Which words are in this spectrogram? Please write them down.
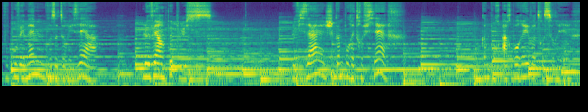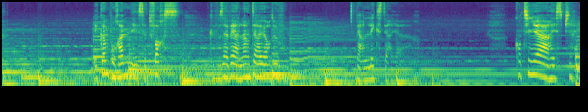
vous pouvez même vous autoriser à lever un peu plus le visage comme pour être fier, comme pour arborer votre sourire et comme pour amener cette force vous avez à l'intérieur de vous vers l'extérieur. Continuez à respirer,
